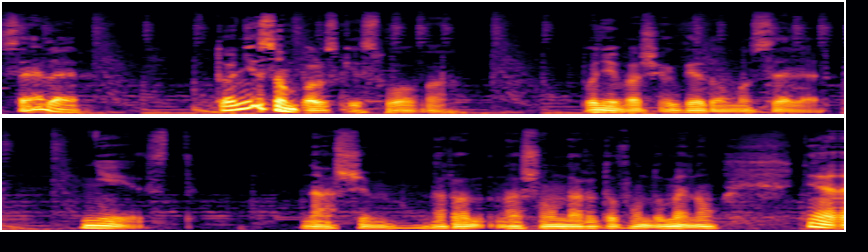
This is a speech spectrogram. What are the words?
seler. To nie są polskie słowa, ponieważ jak wiadomo seler nie jest naszym, naszą narodową domeną. Nie,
